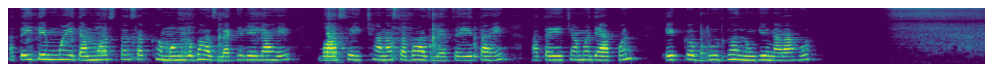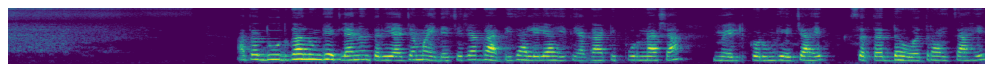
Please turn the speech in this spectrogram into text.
आता इथे मैदा मस्त असा खमंग भाजला गेलेला आहे. वासही छान असा भाजल्याचा येत आहे. आता याच्यामध्ये आपण एक कप दूध घालून घेणार आहोत. आता दूध घालून घेतल्यानंतर या ज्या मैद्याच्या ज्या गाठी झालेल्या आहेत या गाठी पूर्ण अशा मेल्ट करून घ्यायच्या आहेत. सतत ढवळत राहायचं आहे.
